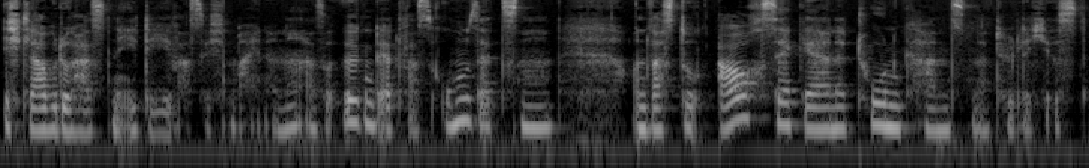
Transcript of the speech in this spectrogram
ich glaube, du hast eine Idee, was ich meine. Ne? Also irgendetwas umsetzen. Und was du auch sehr gerne tun kannst, natürlich, ist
